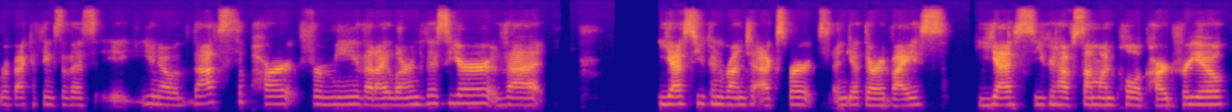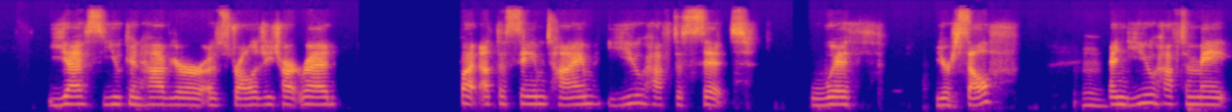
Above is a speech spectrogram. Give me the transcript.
Rebeca thinks of this. You know, that's the part for me that I learned this year that yes, you can run to experts and get their advice. Yes, you could have someone pull a card for you. Yes, you can have your astrology chart read but at the same time you have to sit with yourself mm. and you have to make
